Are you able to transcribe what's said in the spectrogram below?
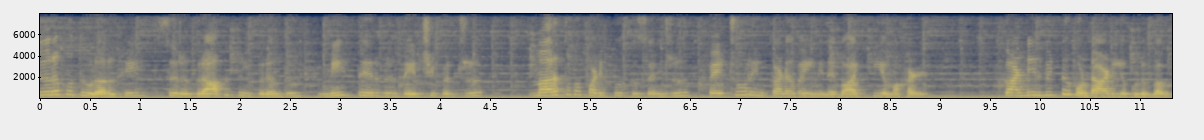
திருப்பத்தூர் அருகே சிறு கிராமத்தில் பிறந்து நீட் தேர்வில் தேர்ச்சி பெற்று மருத்துவ படிப்புக்கு சென்று பெற்றோரின் கனவை நினைவாக்கிய மகள். கண்ணீர் விட்டு கொண்டாடிய குடும்பம்.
